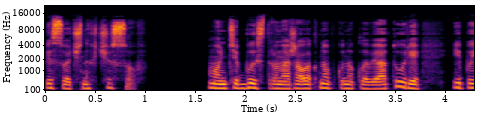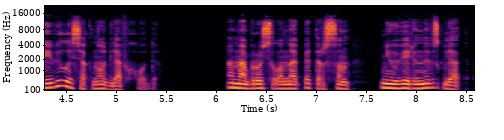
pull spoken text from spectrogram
песочных часов. Монти быстро нажала кнопку на клавиатуре, и появилось окно для входа. Она бросила на Петерсон неуверенный взгляд.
